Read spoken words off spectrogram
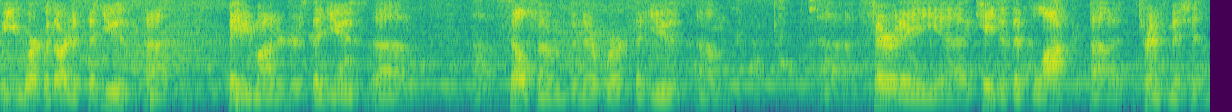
we work with artists that use uh, baby monitors, that use uh, uh, cell phones in their work, that use um, uh, Faraday uh, cages that block uh, transmission,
